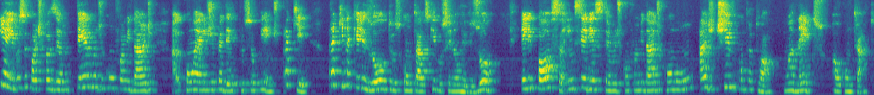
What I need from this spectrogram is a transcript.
E aí você pode fazer um termo de conformidade ah, com a LGPD para o seu cliente. Para quê? Para que naqueles outros contratos que você não revisou, ele possa inserir esse termo de conformidade como um aditivo contratual, um anexo ao contrato.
